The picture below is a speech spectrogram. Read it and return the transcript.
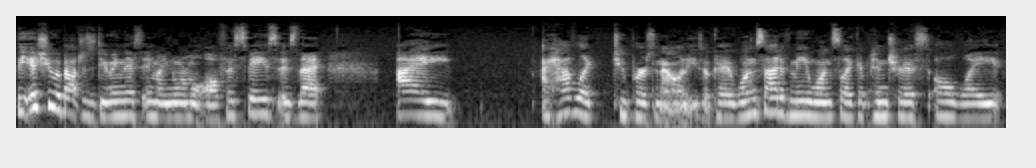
The issue about just doing this in my normal office space is that I I have like two personalities, okay? One side of me wants like a Pinterest, all white,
